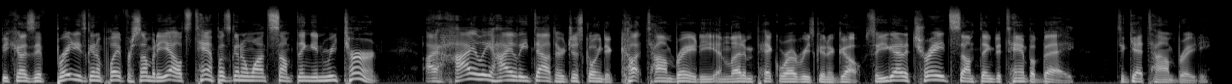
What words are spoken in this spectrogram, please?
because if Brady's going to play for somebody else, Tampa's going to want something in return. I highly, highly doubt they're just going to cut Tom Brady and let him pick wherever he's going to go. So you got to trade something to Tampa Bay to get Tom Brady.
